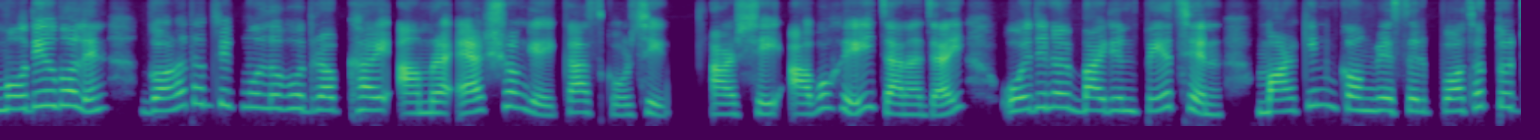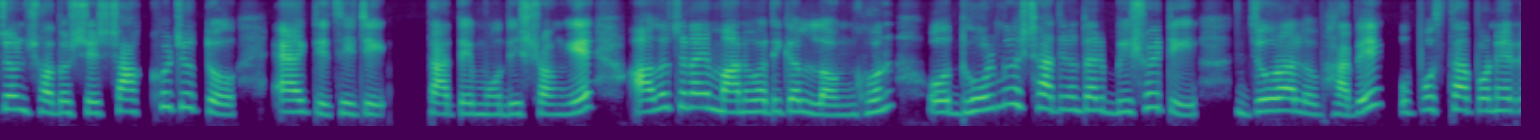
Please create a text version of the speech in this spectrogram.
মোদিও বলেন, গণতান্ত্রিক মূল্যবোধ রক্ষায় আমরা একসঙ্গে কাজ করছি। আর সেই আবহেই জানা যায়, ওই দিনই বাইডেন পেয়েছেন মার্কিন কংগ্রেসের পঁচাত্তর জন সদস্যের স্বাক্ষরযুক্ত একটি চিঠি। তাতে মোদির সঙ্গে আলোচনায় মানবাধিকার লঙ্ঘন ও ধর্মীয় স্বাধীনতার বিষয়টি জোরালোভাবে উপস্থাপনের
